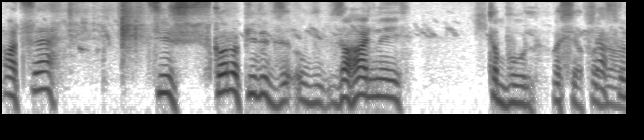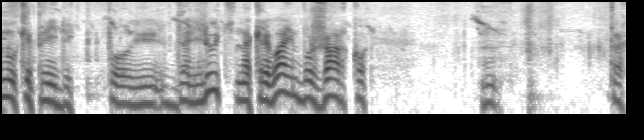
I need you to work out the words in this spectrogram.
А це ці ж скоро підуть в загальний табун. Ось, зараз онуки прийдуть, подалють, накриваємо, бо жарко. Так,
